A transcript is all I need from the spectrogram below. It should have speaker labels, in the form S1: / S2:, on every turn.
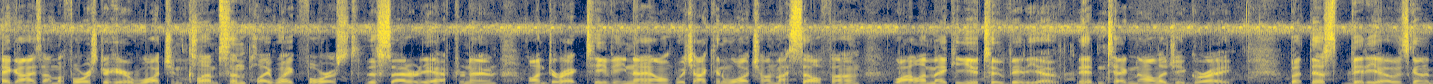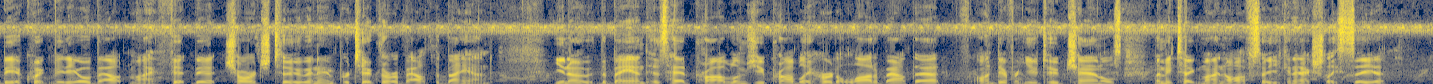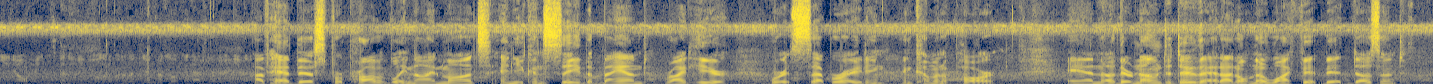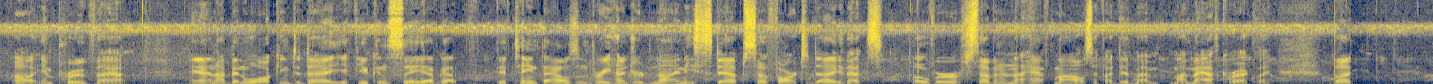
S1: Hey guys, I'm a Forester here watching Clemson play Wake Forest this Saturday afternoon on DirecTV Now, which I can watch on my cell phone while I make a YouTube video. Isn't technology great? But this video is going to be a quick video about my Fitbit Charge 2 and in particular about the band. You know, the band has had problems. You probably heard a lot about that on different YouTube channels. Let me take mine off so you can actually see it. I've had this for probably nine months and you can see the band right here where it's separating and coming apart. And uh, they're known to do that. I don't know why Fitbit doesn't uh, improve that. And I've been walking today. If you can see, I've got 15,390 steps so far today. That's over seven and a half miles if I did my, my math correctly. But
